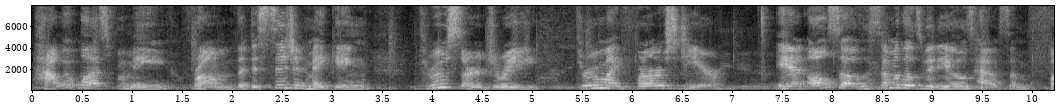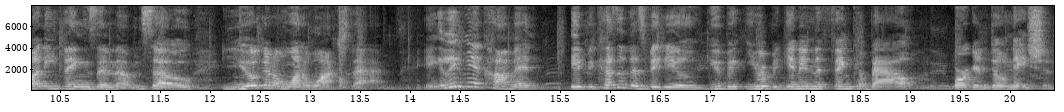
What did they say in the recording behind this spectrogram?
how it was for me from the decision making through surgery through my first year and also, some of those videos have some funny things in them, so you're going to want to watch that. Eh, leave me a comment if because of this video you be, you're beginning to think about organ donation.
